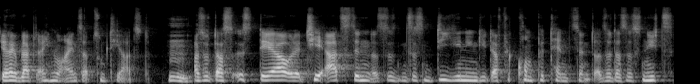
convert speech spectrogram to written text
Ja, da bleibt eigentlich nur eins ab zum Tierarzt. Hm. Also das ist der oder Tierärztin, das, ist, das sind diejenigen, die dafür kompetent sind. Also das ist nichts,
